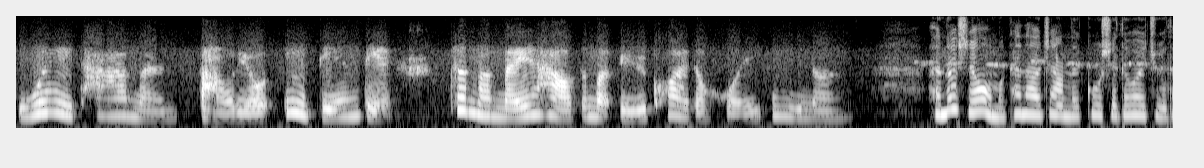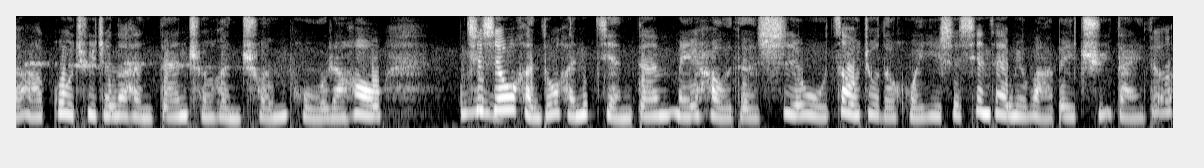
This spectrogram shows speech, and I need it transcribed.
为他们保留一点点这么美好、这么愉快的回忆呢？很多时候，我们看到这样的故事，都会觉得啊，过去真的很单纯、很淳朴，然后。其实有很多很简单美好的事物造就的回忆是现在没有办法被取代的，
